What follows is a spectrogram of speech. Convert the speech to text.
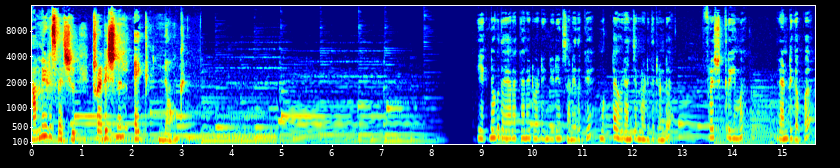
അമ്മയുടെ special traditional egg nog eggnog തയ്യാറാക്കാനായിട്ട് വേണ്ട ഇൻഗ്രീഡിയൻസ് ആണ് ഇതൊക്കെ. മുട്ട ഒരു അഞ്ചെണ്ണം എടുത്തിട്ടുണ്ട്. ഫ്രഷ് ക്രീം രണ്ട് കപ്പ്.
